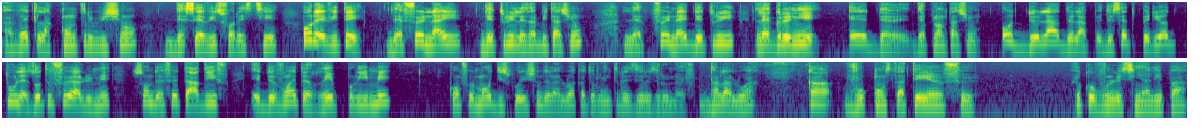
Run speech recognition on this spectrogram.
avec la contribution des services forestiers pour éviter des feux naïfs détruire les habitations, les feux naïfs détruire les greniers et des, plantations. Au-delà de, de cette période, tous les autres feux allumés sont des feux tardifs et devront être réprimés conformément aux dispositions de la loi 93-009. Dans la loi, quand vous constatez un feu et que vous ne le signalez pas,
